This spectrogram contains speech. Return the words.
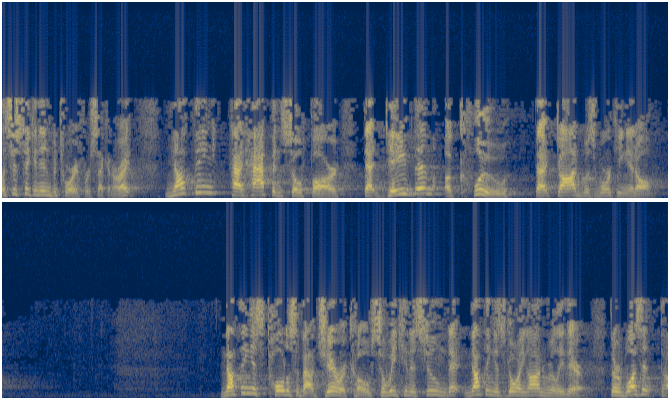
Let's just take an inventory for a second, alright? Nothing had happened so far that gave them a clue that God was working at all. Nothing has told us about Jericho, so we can assume that nothing is going on really there. There wasn't the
